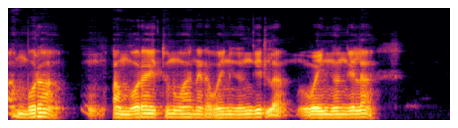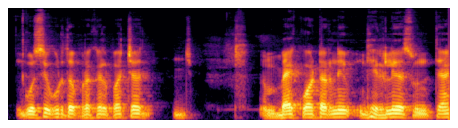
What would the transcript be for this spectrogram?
अंबोरा अंबोरा येथून वाहणाऱ्या वैनगंगेला वैनगंगेला गोसेखुर्द प्रकल्पाच्या बॅकवॉटरने घेरले असून त्या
